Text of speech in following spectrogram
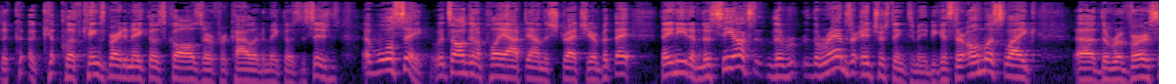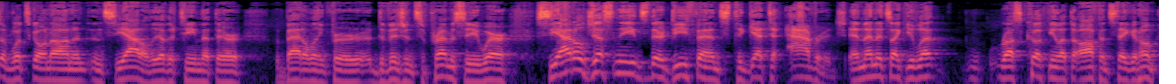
the uh, Cliff Kingsbury to make those calls, or for Kyler to make those decisions. Uh, we'll see. It's all going to play out down the stretch here, but they they need him. The Seahawks, the the Rams are interesting to me because they're almost like uh, the reverse of what's going on in, in Seattle, the other team that they're battling for division supremacy. Where Seattle just needs their defense to get to average, and then it's like you let Russ cook and you let the offense take it home.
